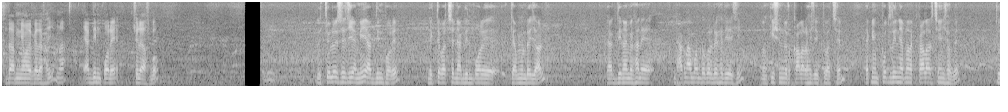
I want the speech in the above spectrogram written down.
সেটা আপনি আমাদেরকে দেখাই, আমরা একদিন পরে চলে আসব। চলে এসেছি আমি একদিন পরে, দেখতে পাচ্ছেন একদিন পরে কেমন রেজাল্ট একদিন আমি এখানে ঢাকনা বন্ধ করে রেখে দিয়েছি, এবং কী সুন্দর কালার হয়েছে দেখতে পাচ্ছেন। এখন প্রতিদিনই আপনার কালার চেঞ্জ হবে। তো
